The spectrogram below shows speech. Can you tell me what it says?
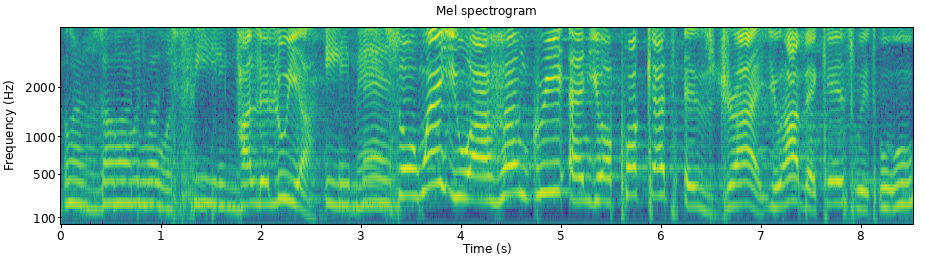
Was God was feeding. Me. Hallelujah. Amen. So when you are hungry and your pocket is dry, you have a case with who?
